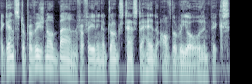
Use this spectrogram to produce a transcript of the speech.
against a provisional ban for failing a drugs test ahead of the Rio Olympics.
